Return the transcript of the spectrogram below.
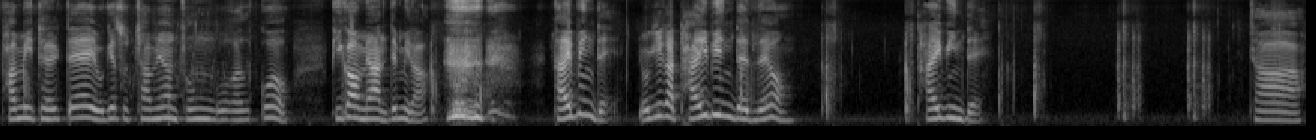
밤이 될 때 여기서 자면 좋은 것 같고 비가 오면 안 됩니다. 다이빙대 여기가 다이빙대인데요. 다이빙대 자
